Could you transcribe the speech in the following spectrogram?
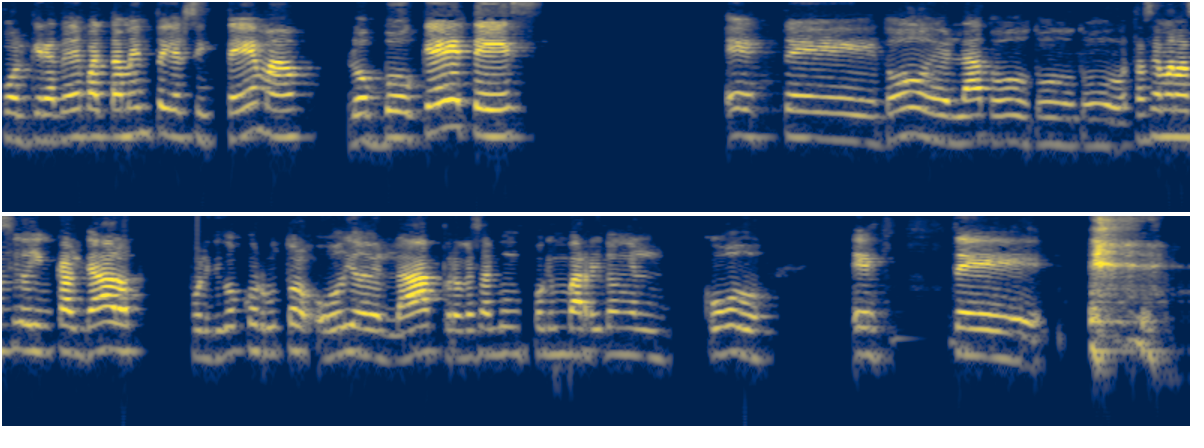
porquerías de departamento y el sistema, los boquetes, este, todo, de verdad, todo, todo, todo. Esta semana ha sido bien cargada, los políticos corruptos los odio, de verdad, espero que salga un fucking barrito en el codo. Este,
